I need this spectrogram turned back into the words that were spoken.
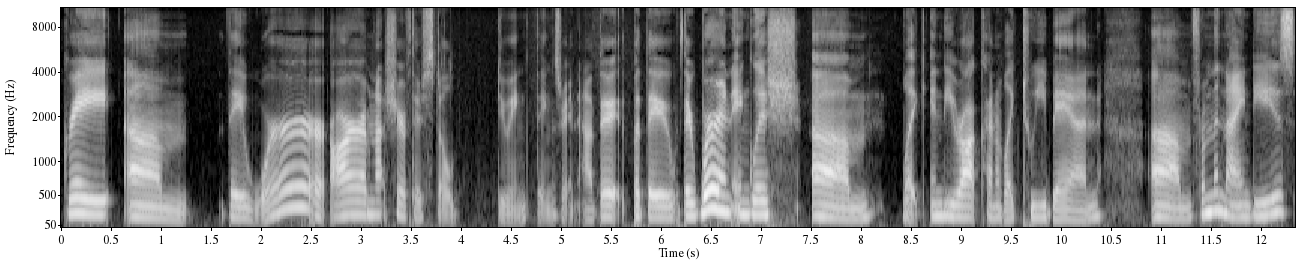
great. Um, they were or are. I'm not sure if they're still doing things right now. They but they they were an English um like indie rock kind of like twee band um from the 90s.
